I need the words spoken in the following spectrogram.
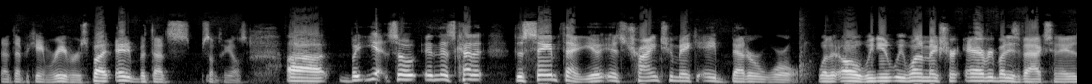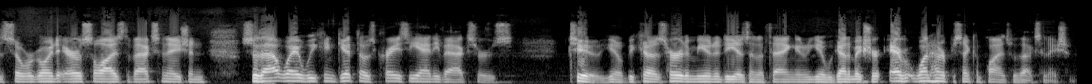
that that became Reavers, but but that's something else. Uh, but yeah, so and that's kind of the same thing. It's trying to make a better world. Whether oh we need we want to make sure everybody's vaccinated, so we're going to aerosolize the vaccination, so that way we can get those crazy anti-vaxxers too. You know because herd immunity isn't a thing, and you know we got to make sure one hundred percent compliance with vaccination.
